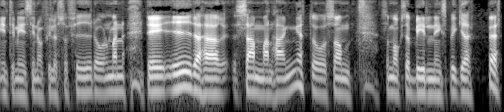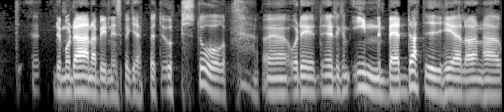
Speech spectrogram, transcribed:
inte minst inom filosofi. Då. Men det är i det här sammanhanget då som, som också bildningsbegreppet det moderna bildningsbegreppet uppstår. Eh, och det, det är liksom inbäddat i hela den här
